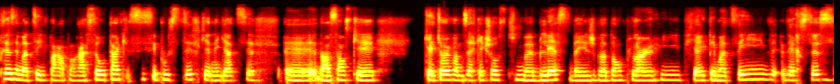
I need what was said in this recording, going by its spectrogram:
très émotive par rapport à ça, autant que si c'est positif que négatif, dans le sens que quelqu'un va me dire quelque chose qui me blesse, ben je vais donc pleurer puis être émotive versus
